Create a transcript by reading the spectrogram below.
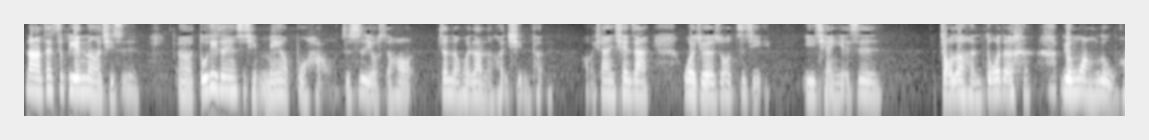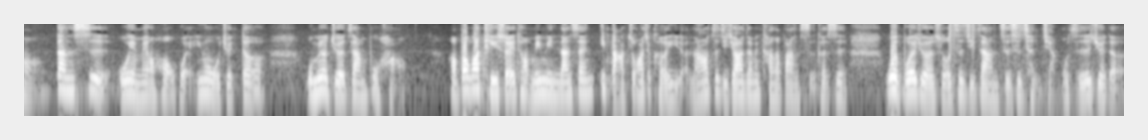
那在这边呢，其实呃，独立这件事情没有不好，只是有时候真的会让人很心疼。好像现在我也觉得说自己以前也是走了很多的 冤枉路哈，但是我也没有后悔，因为我觉得我没有觉得这样不好。哦，包括提水桶，明明男生一把抓就可以了，然后自己就在那边扛着半死。可是我也不会觉得说自己这样只是逞强，我只是觉得，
